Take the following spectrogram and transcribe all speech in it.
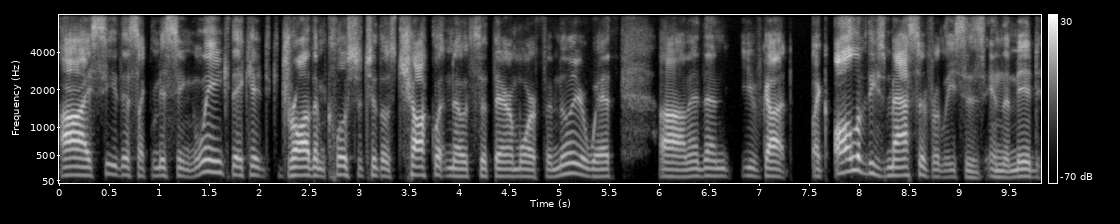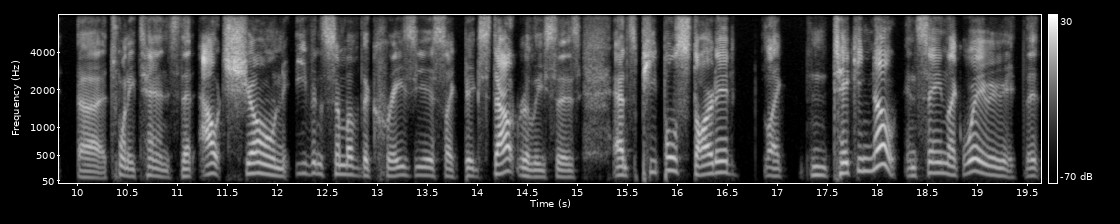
ah, i see this like missing link. They could draw them closer to those chocolate notes that they're more familiar with. Um and then you've got like all of these massive releases in the mid uh 2010s that outshone even some of the craziest like big stout releases. And people started like taking note and saying like wait wait wait that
